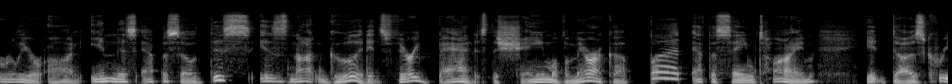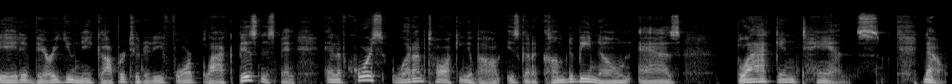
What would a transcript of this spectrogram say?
earlier on in this episode, this is not good. It's very bad. It's the shame of America. But at the same time, it does create a very unique opportunity for black businessmen. And of course, what I'm talking about is going to come to be known as black and tans. Now,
